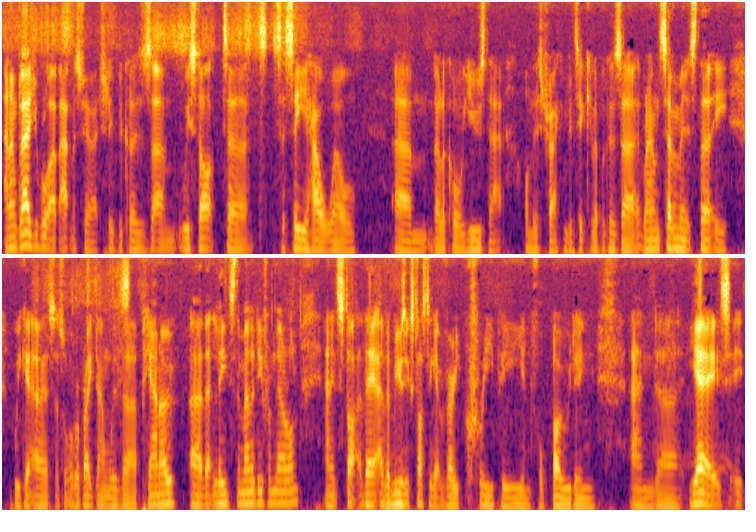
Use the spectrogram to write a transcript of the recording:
And I'm glad you brought up atmosphere actually because um, we start to to see how well um, Be'lakor used that on this track in particular because uh, around seven minutes thirty we get a, sort of a breakdown with uh, piano uh, that leads the melody from there on, and it start there. The music starts to get very creepy and foreboding, and uh, yeah, it's it,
